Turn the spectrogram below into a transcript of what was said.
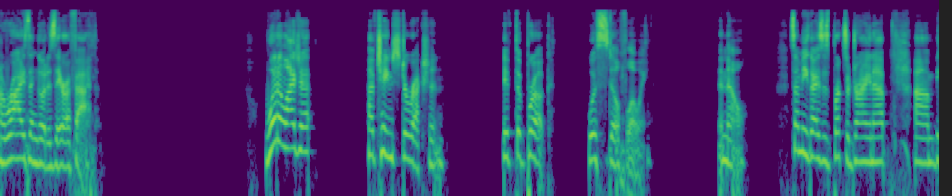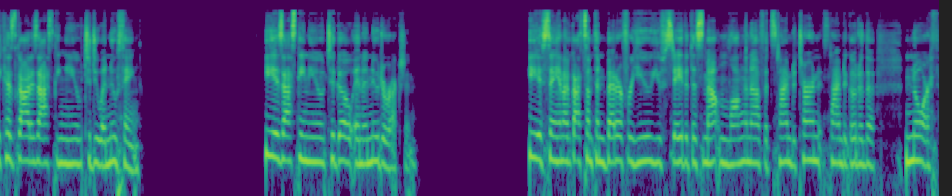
Arise and go to Zarephath. Would Elijah have changed direction if the brook was still flowing? And no. Some of you guys' brooks are drying up um, because God is asking you to do a new thing. He is asking you to go in a new direction. He is saying, I've got something better for you. You've stayed at this mountain long enough. It's time to turn. It's time to go to the north.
